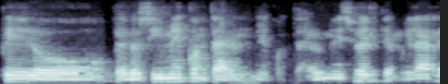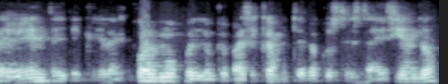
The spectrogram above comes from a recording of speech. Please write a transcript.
pero, pero sí me contaron, me contaron eso del tema de la reventa y de que era el colmo, pues lo que básicamente es lo que usted está diciendo.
